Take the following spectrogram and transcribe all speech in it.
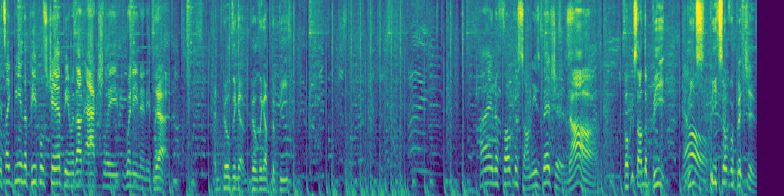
it's like being the people's champion without actually winning anything. yeah, and building up building up the beat. Trying to focus on these bitches. Nah, focus on the beat. No. Beats, beats over bitches.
